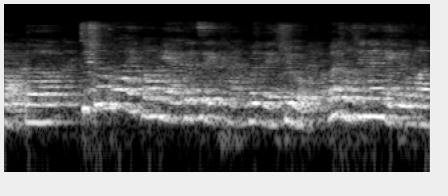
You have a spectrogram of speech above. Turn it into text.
好的这是户外方面最坎坷的事我要重新来给你们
